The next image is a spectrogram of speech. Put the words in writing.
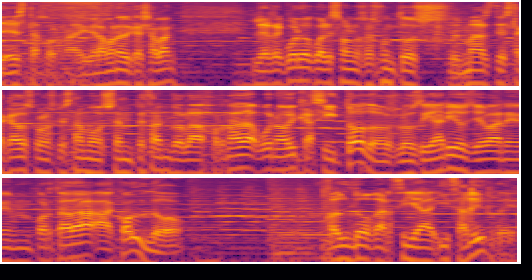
de esta jornada. Y de la mano de CaixaBank Les recuerdo cuáles son los asuntos más destacados con los que estamos empezando la jornada. Bueno, hoy casi todos los diarios llevan en portada a Coldo. Coldo García Izaguirre.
